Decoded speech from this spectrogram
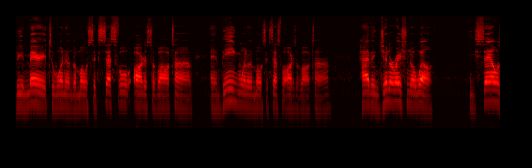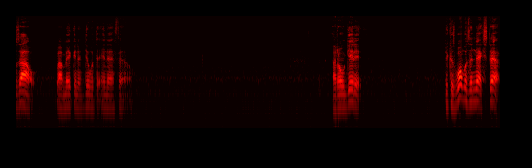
being married to one of the most successful artists of all time and being one of the most successful artists of all time, having generational wealth, he sells out by making a deal with the NFL. I don't get it. Because what was the next step?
